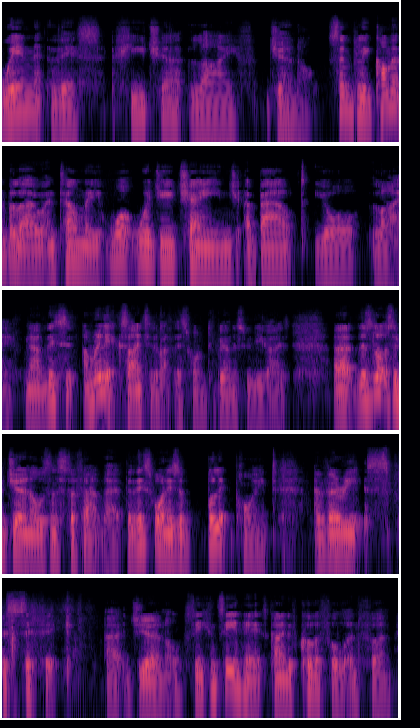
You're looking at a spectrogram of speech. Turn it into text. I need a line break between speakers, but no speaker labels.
win this future life journal. Simply comment below and tell me what would you change about your life. Now this is, I'm really excited about this one to be honest with you guys. Uh, there's lots of journals and stuff out there, but this one is a bullet point, a very specific uh, journal. So you can see in here, it's kind of colourful and fun.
